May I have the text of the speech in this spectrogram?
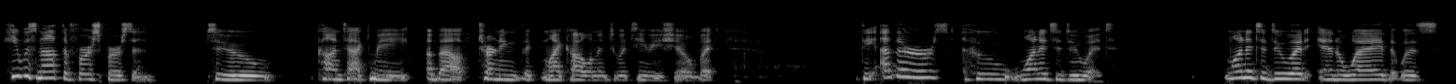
He was not the first person to contact me about turning the, my column into a TV show, but the others who wanted to do it wanted to do it in a way that was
